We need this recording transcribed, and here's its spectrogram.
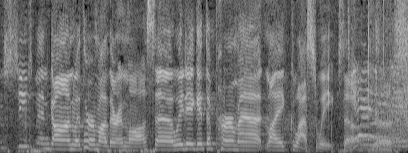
She's been gone with her mother-in-law, so we did get the permit like last week. So Yes.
